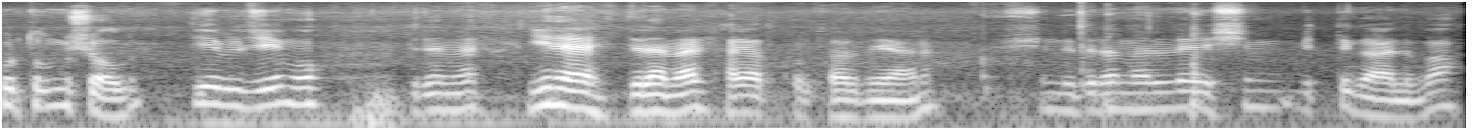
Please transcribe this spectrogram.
kurtulmuş oldum. Diyebileceğim o. Dremel. Yine Dremel hayat kurtardı yani. Şimdi Dremel'le işim bitti galiba.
